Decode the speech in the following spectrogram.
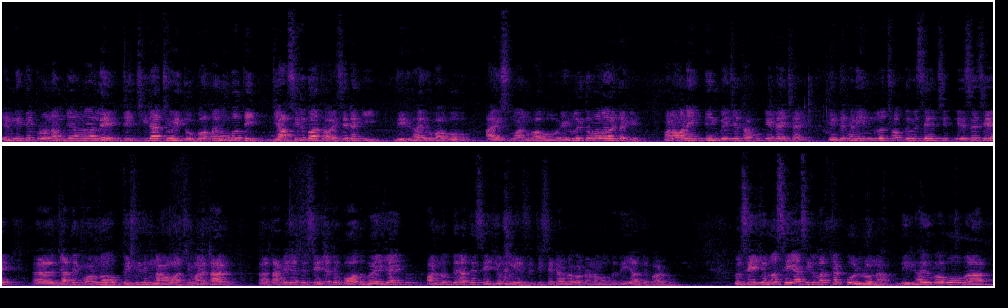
এমনিতে প্রণাম জানালে যে চিরাচরিত, গতানুগতিক যে আশীর্বাদ হয়, সেটা কি? দীর্ঘায়ু ভাবো, আয়ুষ্মান ভাবো, এগুলোই তো বলা হয়ে থাকে। মানে অনেক দিন বেঁচে থাকুক এটাই চাই। কিন্তু এখানে ইন্দ্র ছদ্মবেশে এসে- এসেছে যাতে কর্ণ বেশি দিন নাও আছে। মানে তার তাকে যাতে, সে যাতে বধ হয়ে যায় পাণ্ডবদের হাতে, সেই জন্যই এসেছে। সেটা আমরা ঘটনার মধ্যে দিয়ে জানতে পারব। তো সেই জন্য সেই আশীর্বাদটা করল না। দীর্ঘায়ু ভাবো বা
